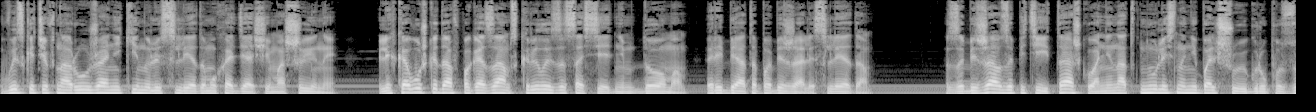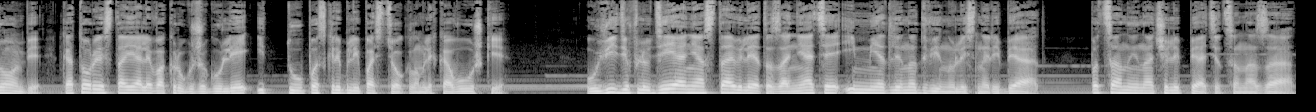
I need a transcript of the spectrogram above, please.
Выскочив наружу, они кинулись следом уходящей машины. Легковушка, дав по газам, скрылась за соседним домом. Ребята побежали следом. Забежав за пятиэтажку, они наткнулись на небольшую группу зомби, которые стояли вокруг «Жигулей» и тупо скребли по стеклам легковушки. Увидев людей, они оставили это занятие и медленно двинулись на ребят пацаны начали пятиться назад.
